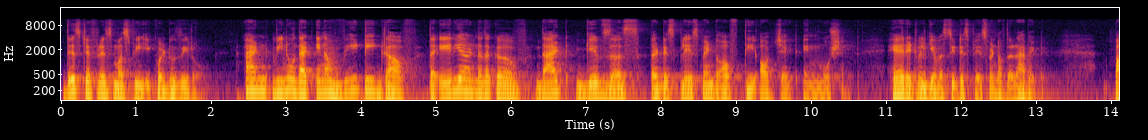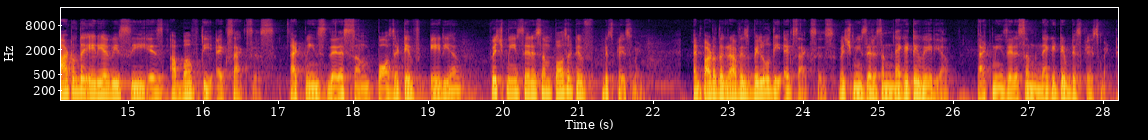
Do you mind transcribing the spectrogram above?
This difference must be equal to zero. And we know that in a VT graph, the area under the curve that gives us the displacement of the object in motion. Here it will give us the displacement of the rabbit. Part of the area we see is above the x-axis. That means there is some positive area, which means there is some positive displacement. And part of the graph is below the x-axis, which means there is some negative area. That means there is some negative displacement.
